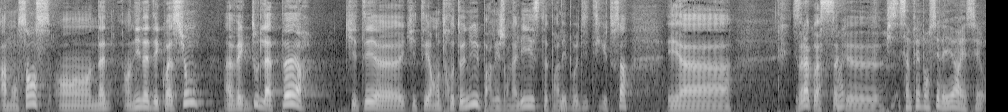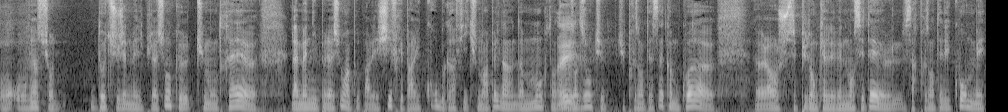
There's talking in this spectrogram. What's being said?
à mon sens, en inadéquation avec toute la peur qui était, euh, qui était entretenue par les journalistes, par les politiques et tout ça. Et, euh, et voilà quoi, c'est ça Ouais. que. Puis ça me fait penser d'ailleurs, et on, on revient sur d'autres sujets de manipulation, que tu montrais euh, la manipulation un peu par les chiffres et par les courbes graphiques. Je me rappelle d'un, moment que dans ta Oui. présentation, tu, tu présentais ça comme quoi, euh, alors je sais plus dans quel événement c'était, euh, ça représentait les courbes, mais,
